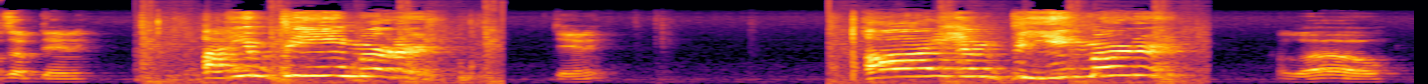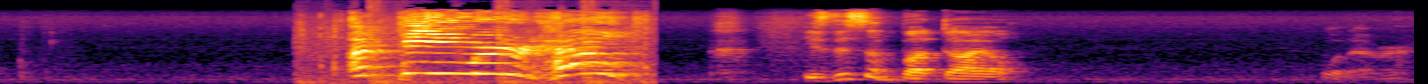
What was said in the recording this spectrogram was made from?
What's up, Danny? I am being murdered! Danny? I am being murdered! Hello? I'm being murdered! Help! Is this a butt dial? Whatever.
